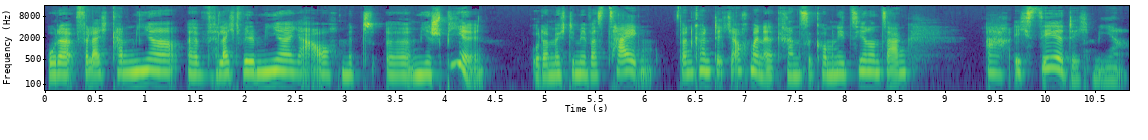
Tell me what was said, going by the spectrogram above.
Oder vielleicht kann mir, äh, vielleicht will Mia ja auch mit äh, mir spielen oder möchte mir was zeigen. Dann könnte ich auch meine Grenze kommunizieren und sagen, ach, ich sehe dich, Mia.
